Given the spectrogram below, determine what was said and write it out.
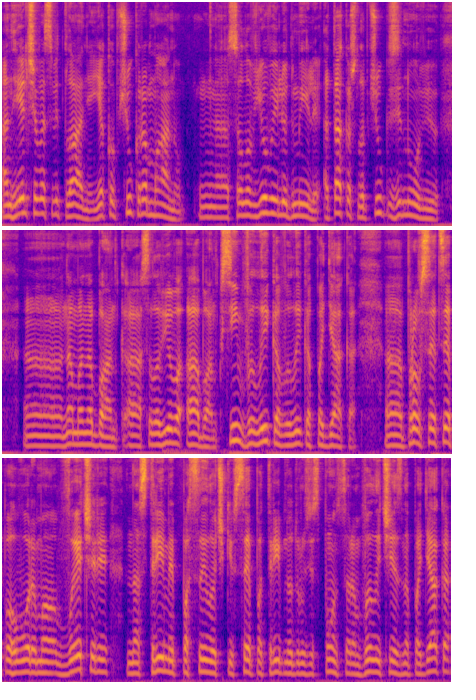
Ангельчева Світлані, Якобчук Роману, м, Соловйовій Людмилі, а також Лапчук Зіновію е, на Монобанк, а Соловйова Абанк. Всім велика, велика подяка. Е, Про все це поговоримо ввечері на стрімі. Посилочки, все потрібно, друзі. Спонсорам величезна подяка.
